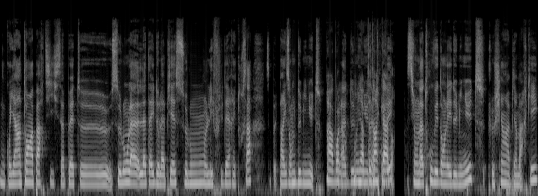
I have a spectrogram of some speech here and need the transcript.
Donc il y a un temps à partie. Ça peut être euh, selon la, la taille de la pièce, selon les flux d'air et tout ça. Ça peut être par exemple deux minutes. Ah voilà, deux il y a peut-être un cadre. Si on a trouvé dans les deux minutes, que le chien a bien marqué,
